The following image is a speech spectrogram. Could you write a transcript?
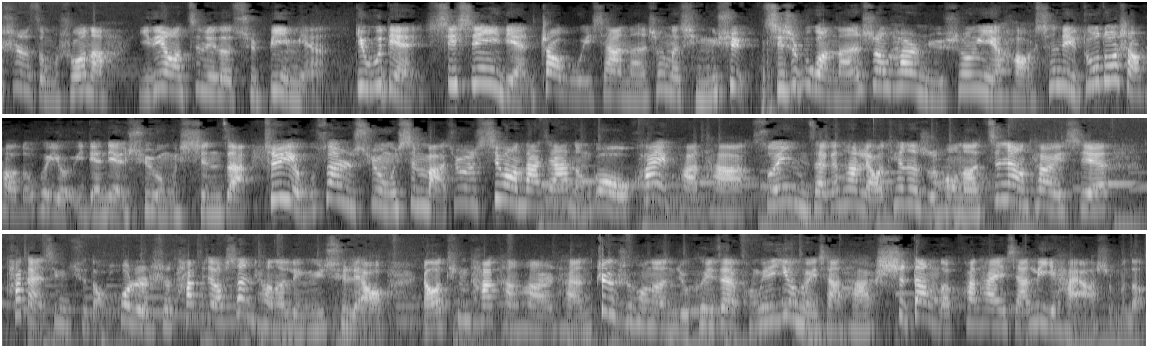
是怎么说呢，一定要尽力的去避免。第五点，细心一点，照顾一下男生的情绪。其实不管男生还是女生也好，心里多多少少都会有一点点虚荣心在。其实也不算是虚荣心吧，就是希望大家能够夸一夸他。所以你在跟他聊天的时候呢，尽量挑一些。他感兴趣的，或者是他比较擅长的领域去聊，然后听他侃侃而谈。这个时候呢，你就可以在旁边应和一下他，适当的夸他一下厉害啊什么的。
